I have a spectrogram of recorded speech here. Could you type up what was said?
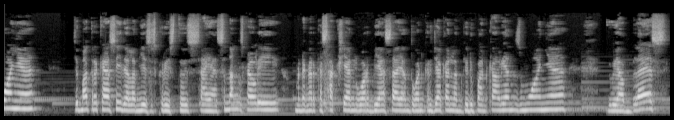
semuanya. Jemaat terkasih dalam Yesus Kristus, saya senang sekali mendengar kesaksian luar biasa yang Tuhan kerjakan dalam kehidupan kalian semuanya. We are blessed,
